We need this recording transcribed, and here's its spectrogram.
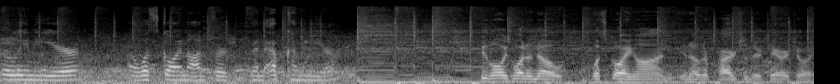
early in the year uh, what's going on for the upcoming year. People always want to know what's going on in other parts of their territory.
